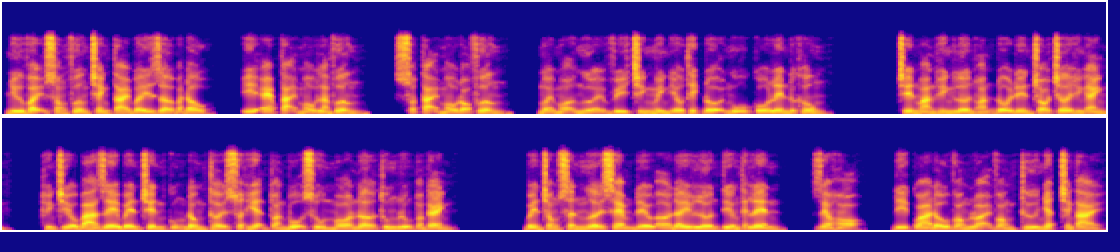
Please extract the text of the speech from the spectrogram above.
như vậy song phương tranh tài bây giờ bắt đầu if tại màu lam phương, sót tại màu đỏ phương, mời mọi người vì chính mình yêu thích đội ngũ cố lên được không? Trên màn hình lớn hoán đôi đến trò chơi hình ảnh, hình chiếu ba d bên trên cũng đồng thời xuất hiện toàn bộ sùn mò nở thung lũng toàn cảnh bên trong sân người xem đều ở đây lớn tiếng thét lên gieo họ đi qua đấu vòng loại vòng thứ nhất tranh tài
